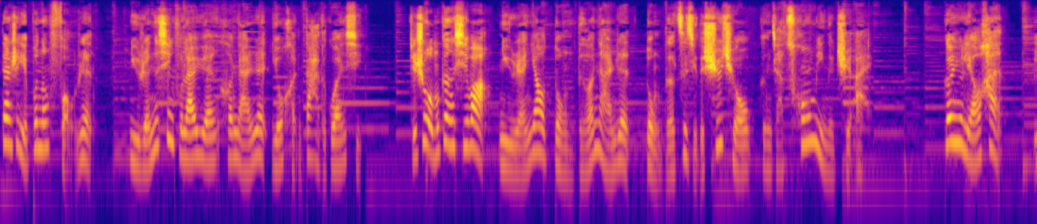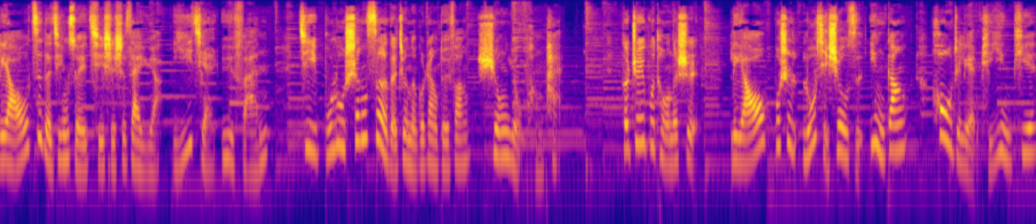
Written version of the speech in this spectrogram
但是也不能否认，女人的幸福来源和男人有很大的关系。只是我们更希望女人要懂得男人，懂得自己的需求，更加聪明的去爱。关于撩汉，撩字的精髓其实是在于啊，以简驭繁，既不露声色的就能够让对方胸有澎湃。和追不同的是，撩不是撸起袖子硬刚，厚着脸皮硬贴，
